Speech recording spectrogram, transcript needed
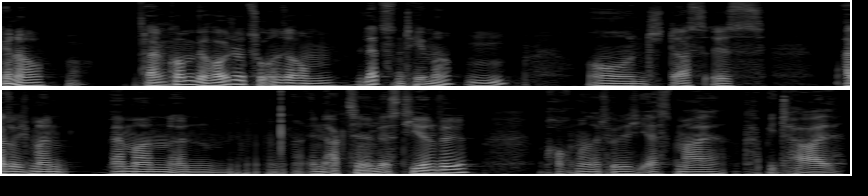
Genau. Ja. Dann kommen wir heute zu unserem letzten Thema. Mhm. Und das ist, also ich meine, wenn man in, in Aktien investieren will, braucht man natürlich erstmal Kapital.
